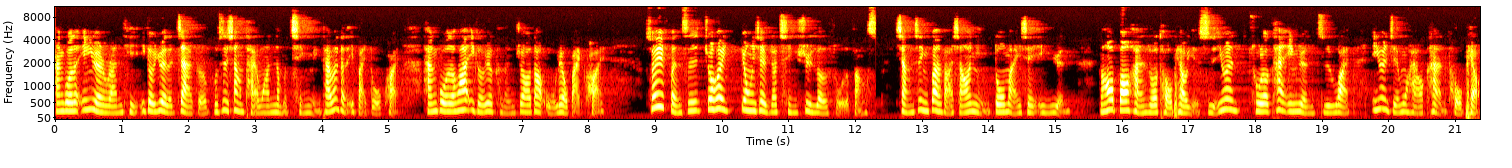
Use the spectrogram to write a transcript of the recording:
韩国的音源软体一个月的价格不是像台湾那么亲民，台湾可能一百多块，韩国的话一个月可能就要到五六百块，所以粉丝就会用一些比较情绪勒索的方式，想尽办法想要你多买一些音源，然后包含说投票也是，因为除了看音源之外，音乐节目还要看投票，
